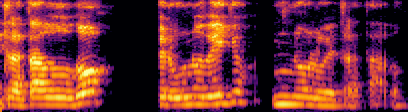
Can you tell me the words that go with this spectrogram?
tratado dos, pero uno de ellos no lo he tratado.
